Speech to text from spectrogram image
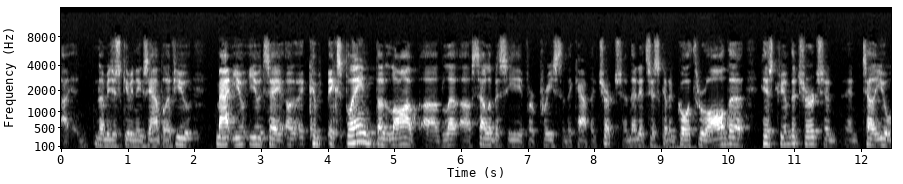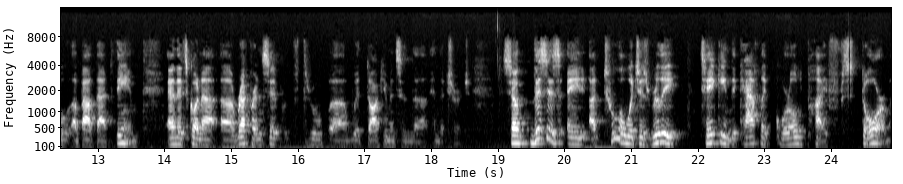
I, let me just give you an example. If you Matt, you, you would say, uh, explain the law of, of, of celibacy for priests in the Catholic Church. And then it's just going to go through all the history of the church and, and tell you about that theme. And it's going to uh, reference it through uh, with documents in the in the church. So this is a, a tool which is really taking the Catholic world by storm.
